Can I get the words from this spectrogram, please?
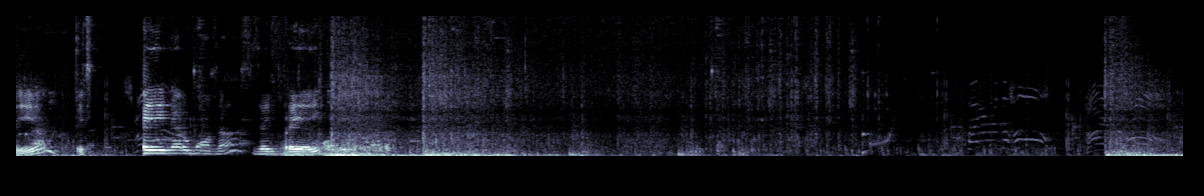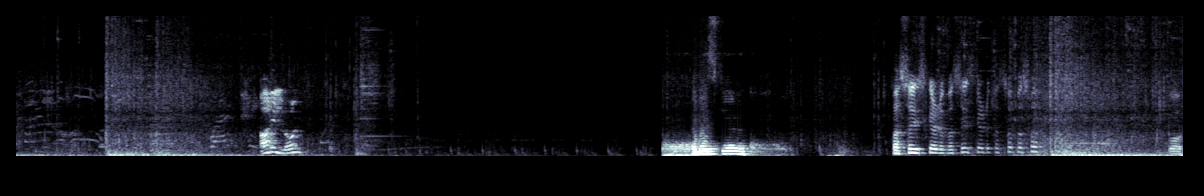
Aí, esse ele era o bonzão, esses aí spray aí. Ai, longe. Pela esquerda. Passou esquerda, passou esquerda, passou, passou. Boa.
